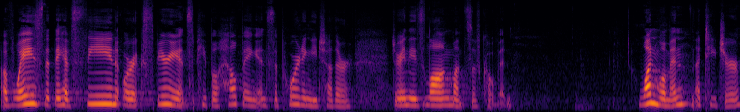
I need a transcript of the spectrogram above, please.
of ways that they have seen or experienced people helping and supporting each other during these long months of COVID. One woman, a teacher,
